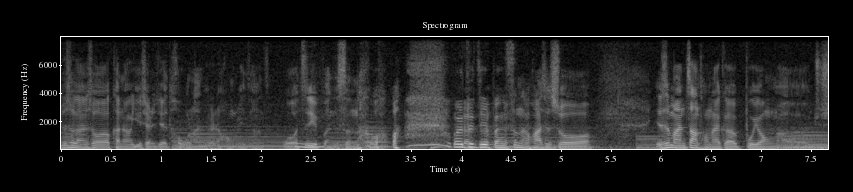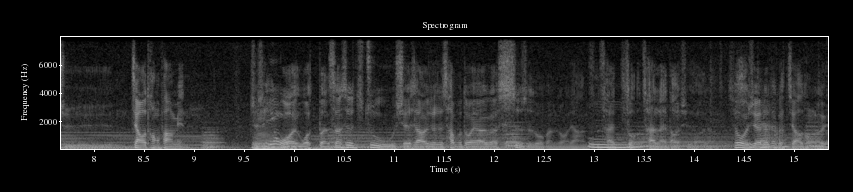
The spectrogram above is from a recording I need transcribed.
就是可能说可能有些人就偷懒，就像红梅这样子。我自己本身的话，我自己本身的话是说，也是蛮赞同那个不用呃，就是交通方面，就是因为我我本身是住学校，就是差不多要个四十多分钟这样子才走才来到学校这样子，所以我觉得这个交通会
